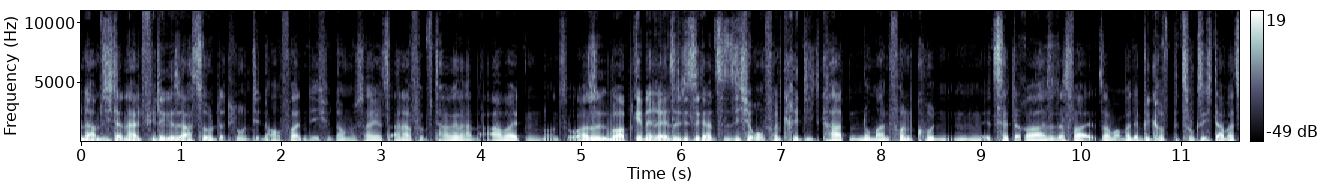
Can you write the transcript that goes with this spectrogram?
Und da haben sich dann halt viele gesagt, so, das lohnt den Aufwand nicht. Und da muss halt jetzt einer fünf Tage dran arbeiten und so. Also überhaupt generell so diese ganze Sicherung von Kreditkartennummern, von Kunden etc. Also das war, sagen wir mal, der Begriff bezog sich damals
